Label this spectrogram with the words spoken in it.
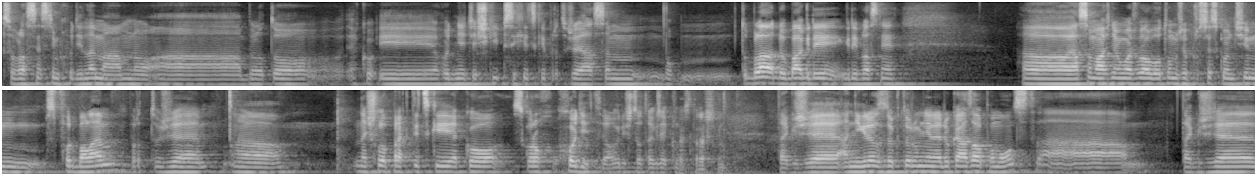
co vlastně s tím chodidlem mám, no a bylo to jako i hodně těžký psychicky, protože já jsem, to byla doba, kdy, kdy vlastně uh, já jsem vážně uvažoval o tom, že prostě skončím s fotbalem, protože uh, nešlo prakticky jako skoro chodit, jo, když to tak řeknu. To je strašný. Takže a nikdo z doktorů mě nedokázal pomoct a takže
